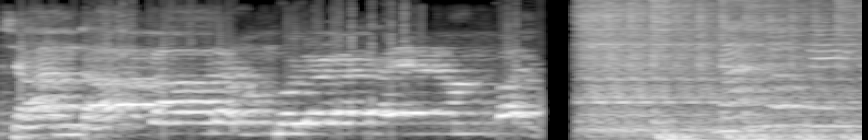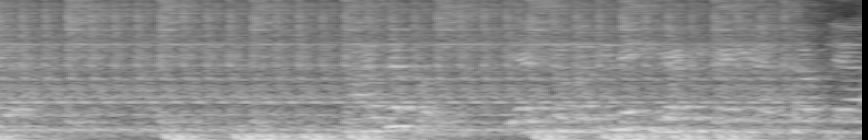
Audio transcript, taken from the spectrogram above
शान्ताकारं मुलगतय नांदगावपेठ भाजप यांच्या वतीने या ठिकाणी आज आपल्या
